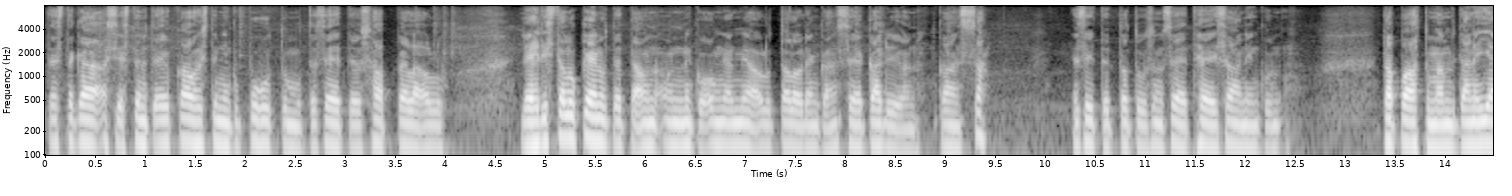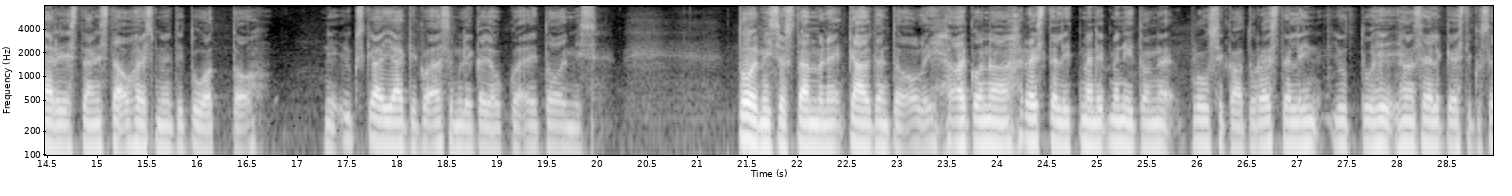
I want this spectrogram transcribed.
tästäkään asiasta nyt ei ole kauheasti niin puhuttu, mutta se, että jos Happela on ollut lehdistä lukenut, että on, on niin ongelmia ollut talouden kanssa ja Kadion kanssa, ja sitten totuus on se, että he ei saa niin kuin tapahtuman, mitä ne järjestää, niin sitä oheismyyntituottoa. Niin yksikään jääkiekko SM joukkue ei toimisi toimisi, jos tämmöinen käytäntö oli. Aikoinaan Restelit meni, meni tuonne plussikaatu Restelin juttuihin ihan selkeästi, kun se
